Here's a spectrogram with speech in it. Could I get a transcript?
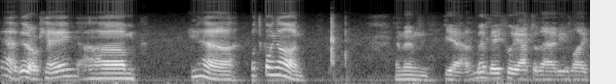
Yeah, I did okay. Um yeah, what's going on? And then, yeah, but basically after that, he's like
